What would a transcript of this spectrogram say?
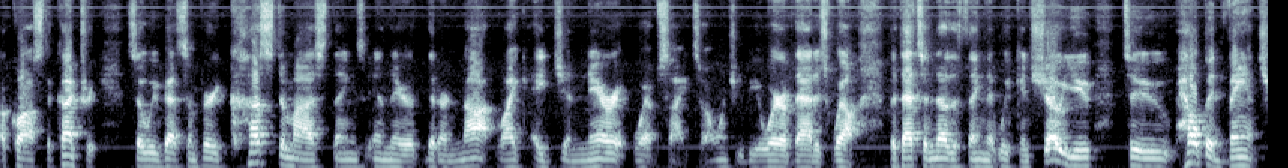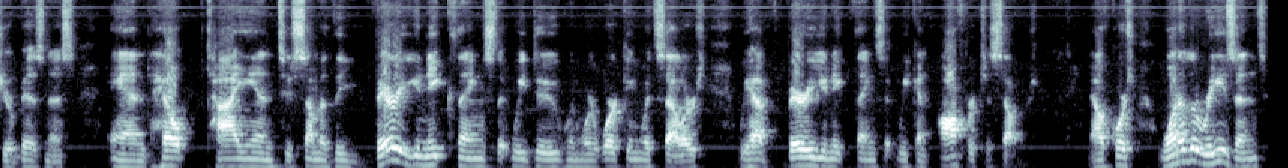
across the country. So we've got some very customized things in there that are not like a generic website. So I want you to be aware of that as well. But that's another thing that we can show you to help advance your business and help tie into some of the very unique things that we do when we're working with sellers. We have very unique things that we can offer to sellers. Now, of course, one of the reasons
